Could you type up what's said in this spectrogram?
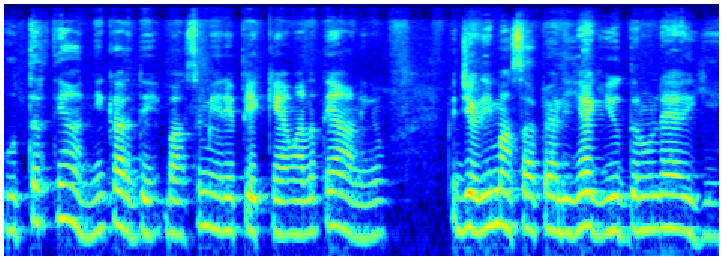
ਉਧਰ ਧਿਆਨ ਨਹੀਂ ਕਰਦੇ। ਬਸ ਮੇਰੇ ਪੇਕਿਆਂ ਵੱਲ ਧਿਆਨ ਹੀ ਹੋ ਵੀ ਜਿਹੜੀ ਮਾਸਾ ਪੈਲੀ ਹੈਗੀ ਉਧਰੋਂ ਲੈ ਆਈਏ।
